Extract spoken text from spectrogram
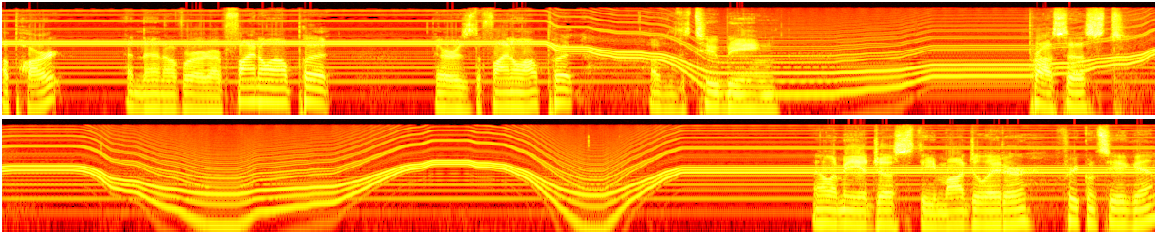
apart. And then over at our final output, there is the final output of the two being processed. Now let me adjust the modulator frequency again.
